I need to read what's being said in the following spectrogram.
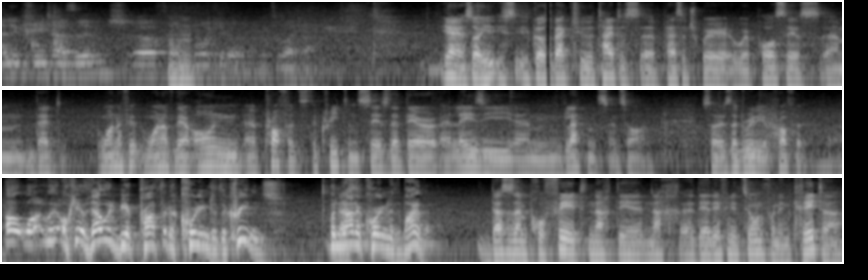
alle Kreter sind äh, voll Bräuche und so weiter. Yeah, so he, he goes back to the Titus uh, passage where, where Paul says um, that one of, it, one of their own uh, prophets, the Cretans, says that they're uh, lazy um, gluttons and so on. So is that really a prophet? Oh, well, okay, that would be a prophet according to the Cretans, but That's- not according to the Bible. Das ist ein Prophet nach, der- nach äh, der Definition von den Kreter,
